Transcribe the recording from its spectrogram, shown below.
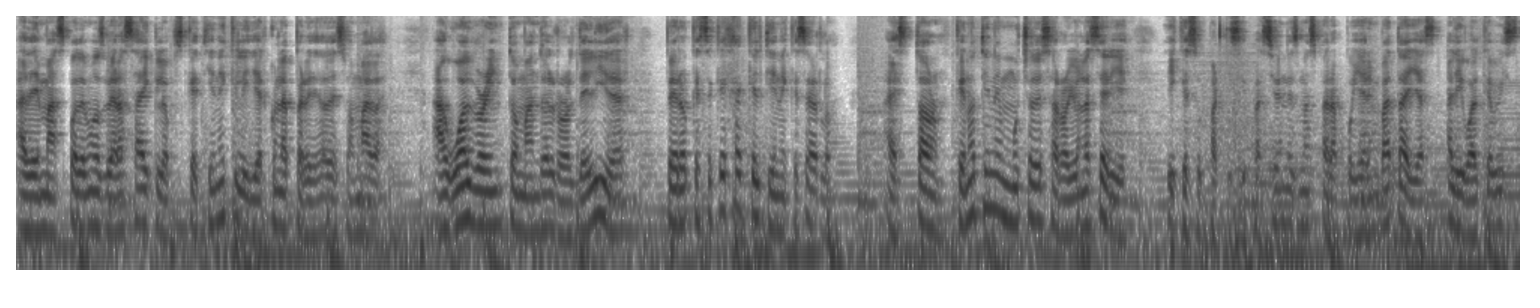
Además podemos ver a Cyclops que tiene que lidiar con la pérdida de su amada, a Wolverine tomando el rol de líder, pero que se queja que él tiene que serlo, a Storm que no tiene mucho desarrollo en la serie y que su participación es más para apoyar en batallas, al igual que Beast,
